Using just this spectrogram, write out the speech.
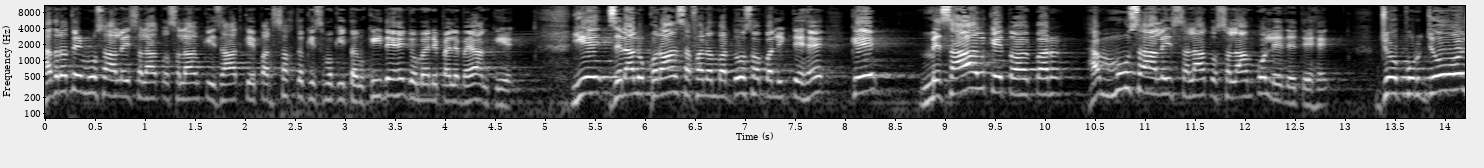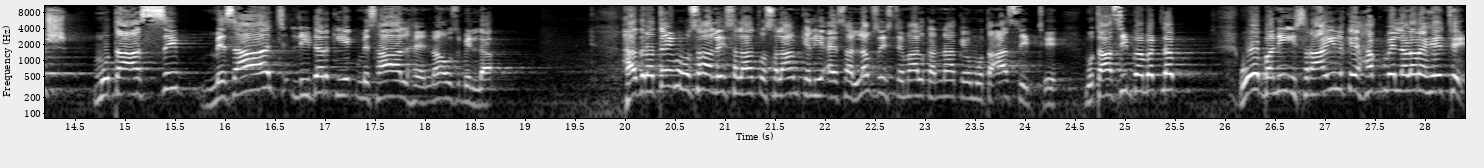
حضرت موسا علیہ السلاۃ والسلام کی ذات کے پر سخت قسم کی تنقیدیں ہیں جو میں نے پہلے بیان کیے۔ یہ ضلع القرآن صفحہ نمبر دو سو پر لکھتے ہیں کہ مثال کے طور پر ہم موسا علیہ السلاۃ والسلام کو لے لیتے ہیں۔ جو پرجوش، متعصب، مزاج لیڈر کی ایک مثال ہے ناؤز باللہ۔ حضرت موسا علیہ السلاۃ والسلام کے لیے ایسا لفظ استعمال کرنا کہ وہ متعصب تھے۔ متعصب کا مطلب وہ بنی اسرائیل کے حق میں لڑ رہے تھے۔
